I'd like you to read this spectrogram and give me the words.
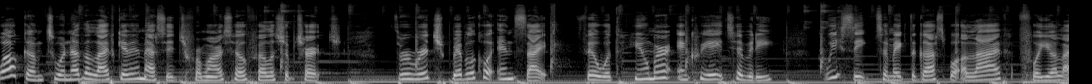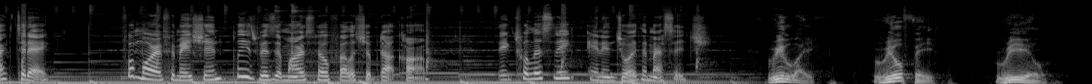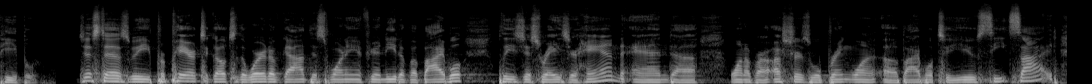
Welcome to another life giving message from Mars Hill Fellowship Church. Through rich biblical insight filled with humor and creativity, we seek to make the gospel alive for your life today. For more information, please visit marshillfellowship.com. Thanks for listening and enjoy the message. Real life, real faith, real people. Just as we prepare to go to the Word of God this morning, if you're in need of a Bible, please just raise your hand, and uh, one of our ushers will bring one a Bible to you seat side.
